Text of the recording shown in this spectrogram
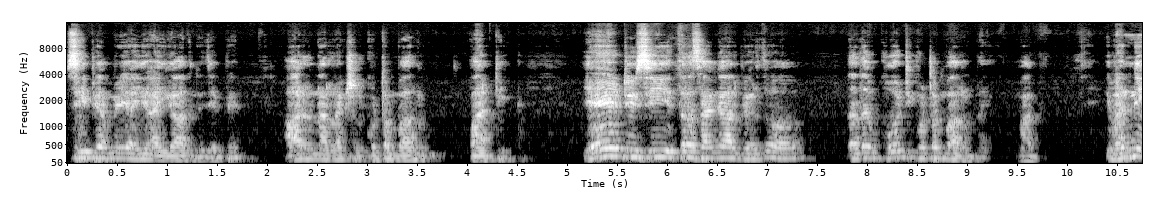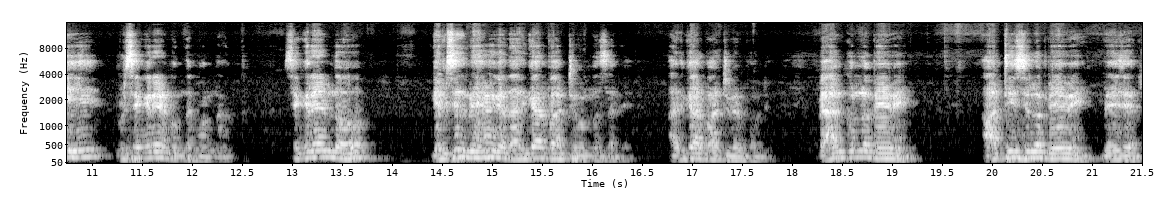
సిపిఎంఈ అవి అవి కాదు నేను చెప్పేది. ఆరున్నర లక్షల కుటుంబాలు పార్టీ. ఏఐటిసి ఇతర సంఘాల పేరుతో దాదాపు కోటి కుటుంబాలు ఉన్నాయి మాకు. ఇవన్నీ ఇప్పుడు సింగరేణి ఉంది మొన్న. సింగరేణిలో గెలిచింది మేమే కదా అధికార పార్టీ ఉన్నా సరే. అధికార పార్టీ పోటీ బ్యాంకుల్లో మేమే. ఆర్టీసీలో మేమే మేజర్.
